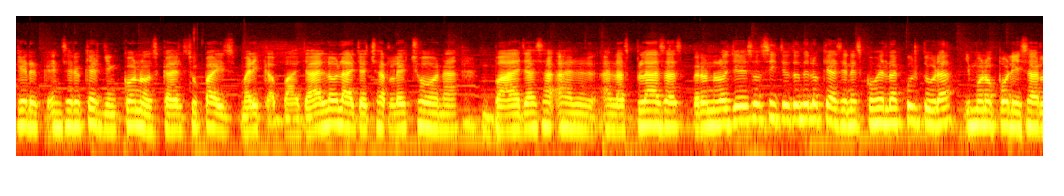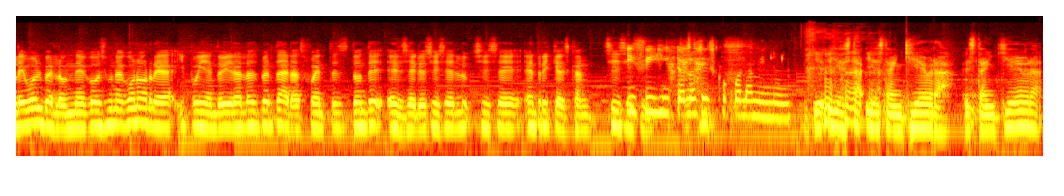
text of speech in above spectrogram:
querer en serio que alguien conozca de su país, marica, vaya al Olaya a echar lechona, vayas a, al- a las plazas, pero no lo lleve a esos sitios donde lo que hacen es coger la cultura y monopolizarla y volverla un negocio, una gonorrea y pudiendo ir a las verdaderas fuentes donde en serio sí se, sí se enriquezcan. Sí, sí, Y sí. fijito los Y, y está, y está en quiebra, está en quiebra.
